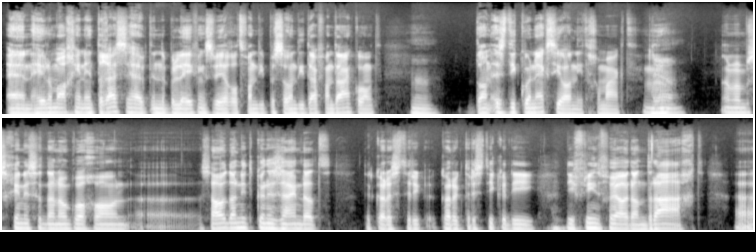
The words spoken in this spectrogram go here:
en helemaal geen interesse hebt in de belevingswereld van die persoon die daar vandaan komt, Ja. dan is die connectie al niet gemaakt. Ja. Ja. Nou, maar misschien is het dan ook wel gewoon. eh, zou het dan niet kunnen zijn dat de karakteristieken die die vriend van jou dan draagt. eh,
